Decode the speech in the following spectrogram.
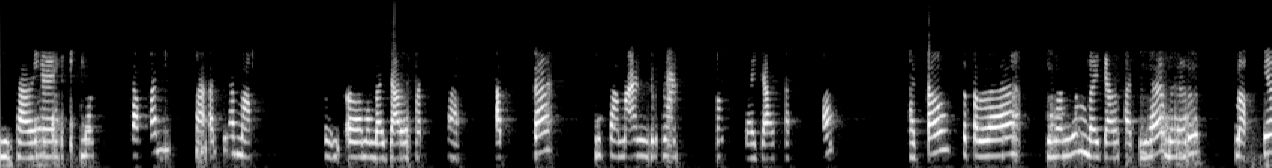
misalnya kapan saatnya mak uh, membaca Al-Fatihah? Apakah bersamaan dengan membaca Al-Fatihah atau setelah imamnya membaca Al-Fatihah baru maknya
